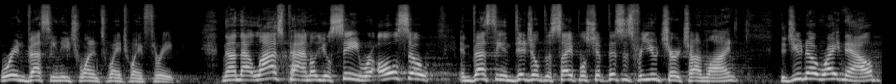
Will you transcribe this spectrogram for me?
we're investing in each one in 2023. Now, in that last panel, you'll see we're also investing in digital discipleship. This is for you, Church Online. Did you know right now,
